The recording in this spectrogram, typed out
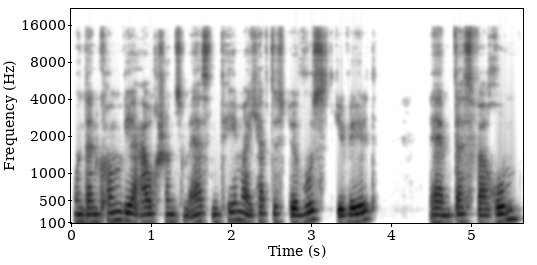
Und dann kommen wir auch schon zum ersten Thema. Ich habe das bewusst gewählt, ähm, das Warum,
